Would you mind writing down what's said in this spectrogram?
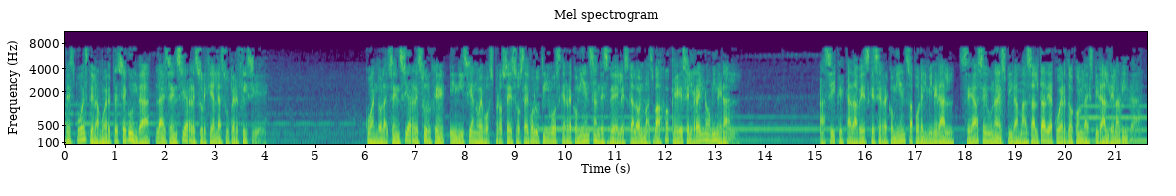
Después de la muerte segunda, la esencia resurge a la superficie. Cuando la esencia resurge, inicia nuevos procesos evolutivos que recomienzan desde el escalón más bajo que es el reino mineral. Así que cada vez que se recomienza por el mineral, se hace una espira más alta de acuerdo con la espiral de la vida.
